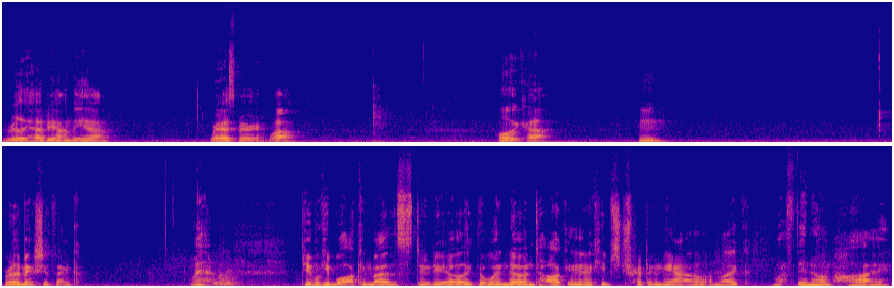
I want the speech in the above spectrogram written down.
really heavy on the uh, raspberry. Wow. Holy cow. Hmm. Really makes you think. Man, people keep walking by the studio, like the window, and talking, and it keeps tripping me out. I'm like, what if they know I'm high?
